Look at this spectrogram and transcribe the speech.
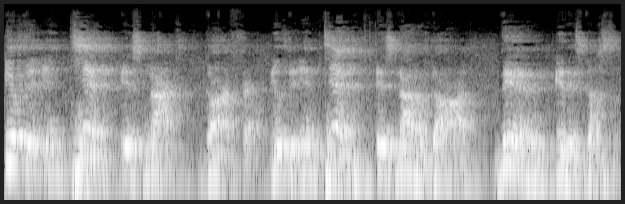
if the intent is not God felt, if the intent is not of God, then it is gossip.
